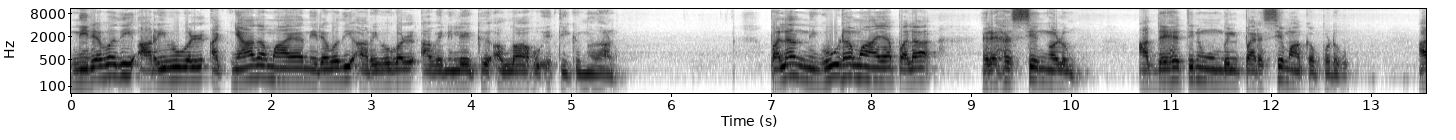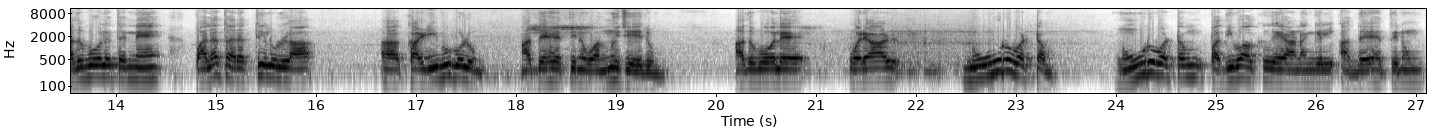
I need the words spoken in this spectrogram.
നിരവധി അറിവുകൾ അജ്ഞാതമായ നിരവധി അറിവുകൾ അവനിലേക്ക് അള്ളാഹു എത്തിക്കുന്നതാണ്. പല നിഗൂഢമായ പല രഹസ്യങ്ങളും അദ്ദേഹത്തിന് മുമ്പിൽ പരസ്യമാക്കപ്പെടും. അതുപോലെ തന്നെ പലതരത്തിലുള്ള ആ, കഴിവുകളും അദ്ദേഹത്തിന് വന്നു ചേരും. അതുപോലെ ഒരാൾ നൂറുവട്ടം നൂറുവട്ടം നൂറ് വട്ടം പതിവാക്കുകയാണെങ്കിൽ അദ്ദേഹത്തിനും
